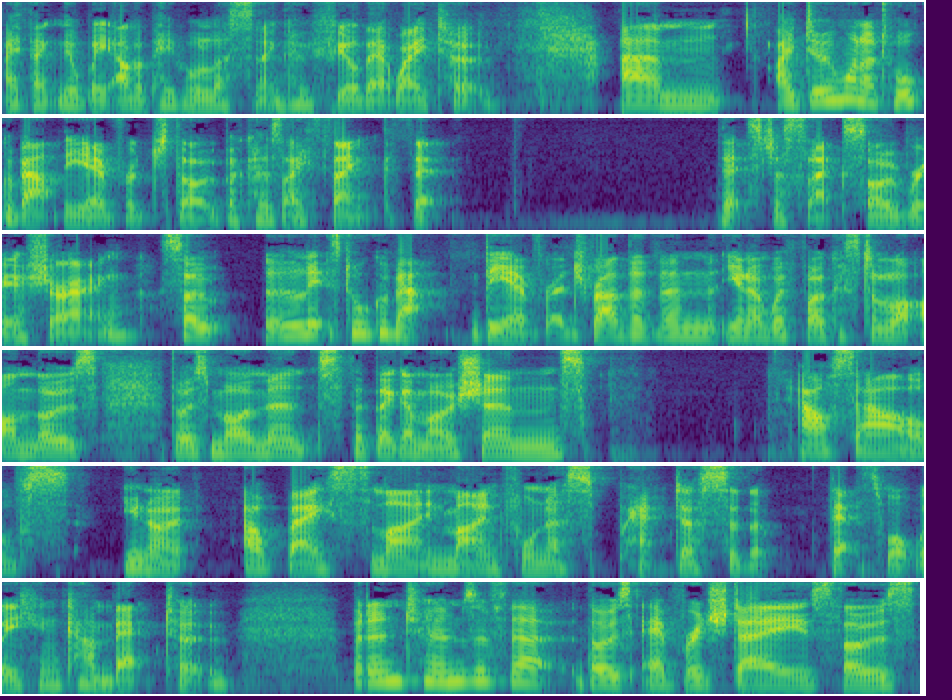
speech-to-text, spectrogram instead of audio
i think there'll be other people listening who feel that way too. Um, i do want to talk about the average though because i think that that's just like so reassuring. So let's talk about the average rather than, you know, we're focused a lot on those those moments, the big emotions, ourselves, you know, our baseline mindfulness practice so that that's what we can come back to. But in terms of the those average days, those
